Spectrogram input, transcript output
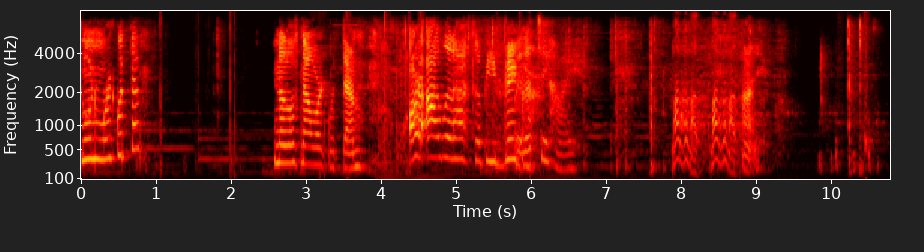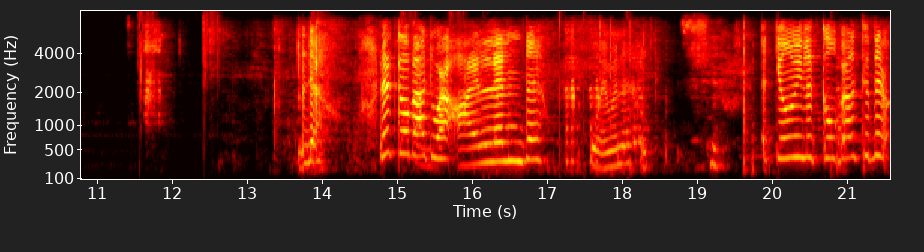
You want to work with them? No, let's not work with them. Our island has to be wait, bigger. let's say hi. Hi. Yeah. Let's go back to our island. Oh, I wanna help. Joey, let's go back to the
